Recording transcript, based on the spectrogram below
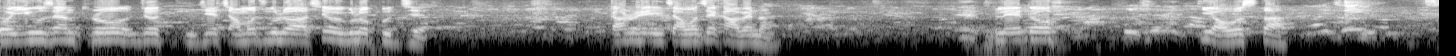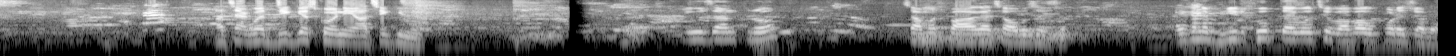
ও ইউজ অ্যান্ড থ্রো যে চামচগুলো আছে ওইগুলো খুঁজছে। কারণ এই চামচে খাবে না। প্লেটও কি অবস্থা? আচ্ছা একবার জিজ্ঞেস করে নি আছে কি না? ইউজ অ্যান্ড থ্রো চামচ পাওয়া গেছে অবশেষে। এখানে ভিড় খুব তাই বলছে বাবা উপরে চলো।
